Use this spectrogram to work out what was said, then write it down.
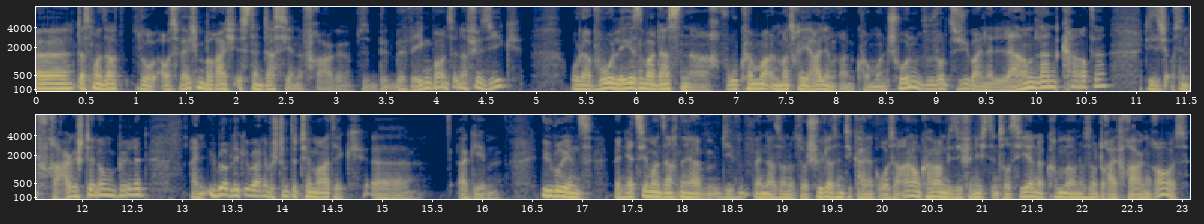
äh, dass man sagt, so, aus welchem Bereich ist denn das hier eine Frage? Be bewegen wir uns in der Physik? Oder wo lesen wir das nach? Wo können wir an Materialien rankommen? Und schon wird sich über eine Lernlandkarte, die sich aus den Fragestellungen bildet, ein Überblick über eine bestimmte Thematik äh, ergeben. Übrigens, wenn jetzt jemand sagt, naja, die, wenn da so, so Schüler sind, die keine große Ahnung haben, die sich für nichts interessieren, da kommen nur so drei Fragen raus.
